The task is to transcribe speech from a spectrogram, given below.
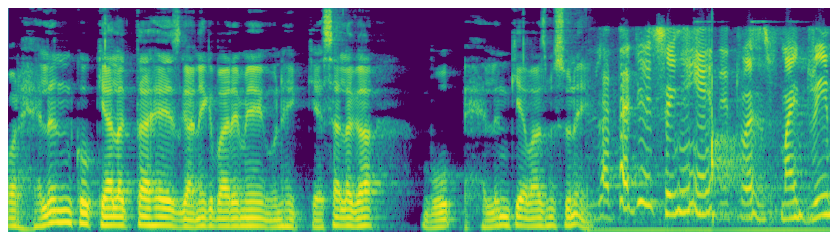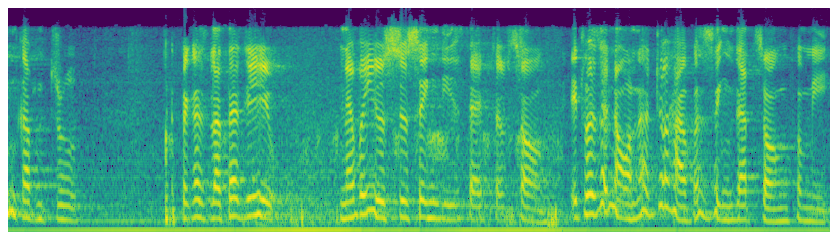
और हेलन को क्या लगता है इस गाने के बारे में, उन्हें कैसा लगा, वो हेलन की आवाज़ में सुने Lata ji singing it was my dream come true because Lata ji never used to sing these types of songs. It was an honor to have her sing that song for me.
